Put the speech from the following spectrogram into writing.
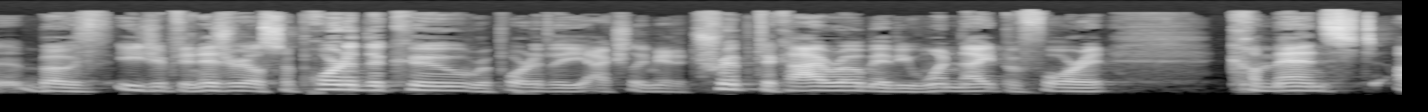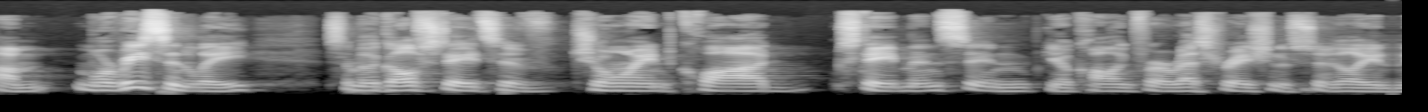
uh, both Egypt and Israel supported the coup, reportedly actually made a trip to Cairo maybe one night before it commenced. Um, more recently, some of the Gulf states have joined Quad statements in you know calling for a restoration of civilian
